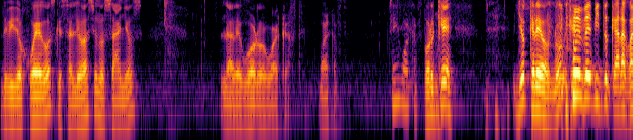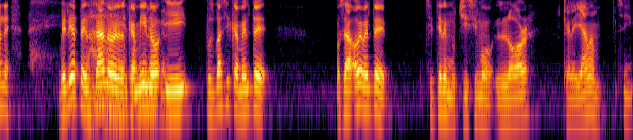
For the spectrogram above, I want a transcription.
De videojuegos que salió hace unos años. La de World of Warcraft. Warcraft. Sí, Warcraft. ¿Por qué? Yo creo, ¿no? Que Vi tu cara cuando... venía pensando Ah, en el camino película. y pues básicamente, o sea, obviamente sí tiene muchísimo lore que le llaman, Sí.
